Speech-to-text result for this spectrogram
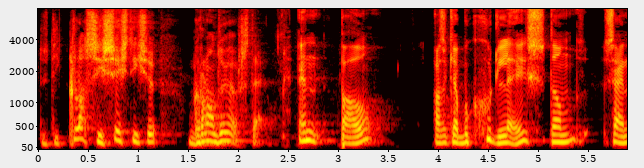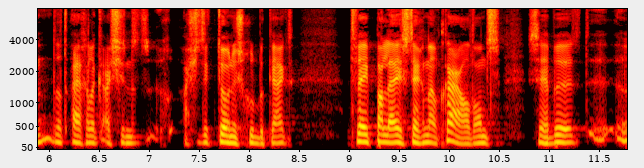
Dus die klassicistische grandeurstijl. En Paul, als ik jouw boek goed lees, dan zijn dat eigenlijk, als je het architectonisch goed bekijkt, twee paleizen tegen elkaar. Althans, ze hebben eh,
